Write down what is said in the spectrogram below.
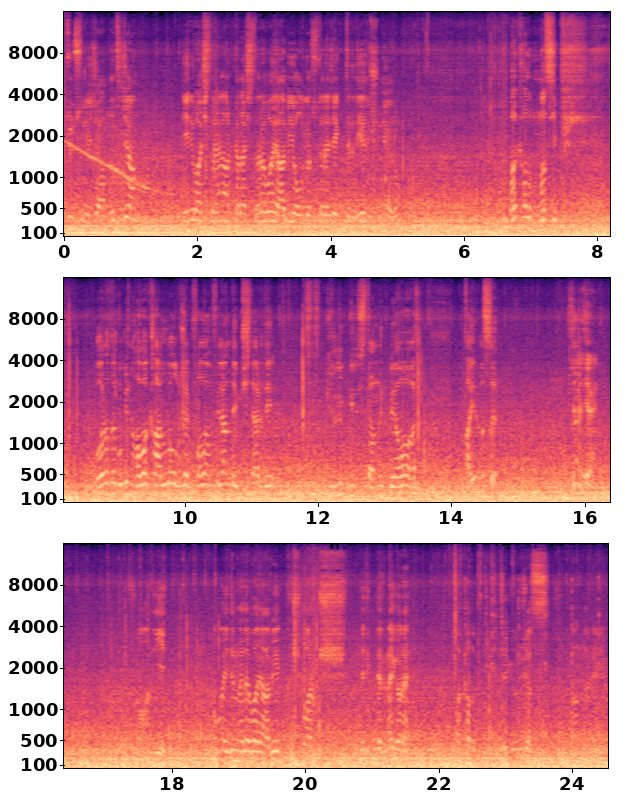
bütün süreci anlatacağım. Yeni başlayan arkadaşlara bayağı bir yol gösterecektir diye düşünüyorum. Bakalım nasip. Bu arada bugün hava karlı olacak falan filan demişlerdi. Güllük gülistanlık bir hava var. Hayırlısı. Güzel yani. Şu an iyi. Ama Edirne'de bayağı bir kış varmış dediklerine göre. Bakalım gidince göreceğiz. Buradan dönelim.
